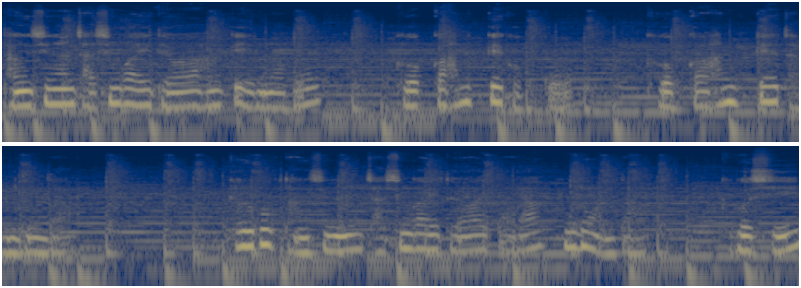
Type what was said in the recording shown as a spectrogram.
당신은 자신과의 대화와 함께 일어나고 그것과 함께 걷고 그것과 함께 잠든다. 결국 당신은 자신과의 대화에 따라 행동한다. 그것이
